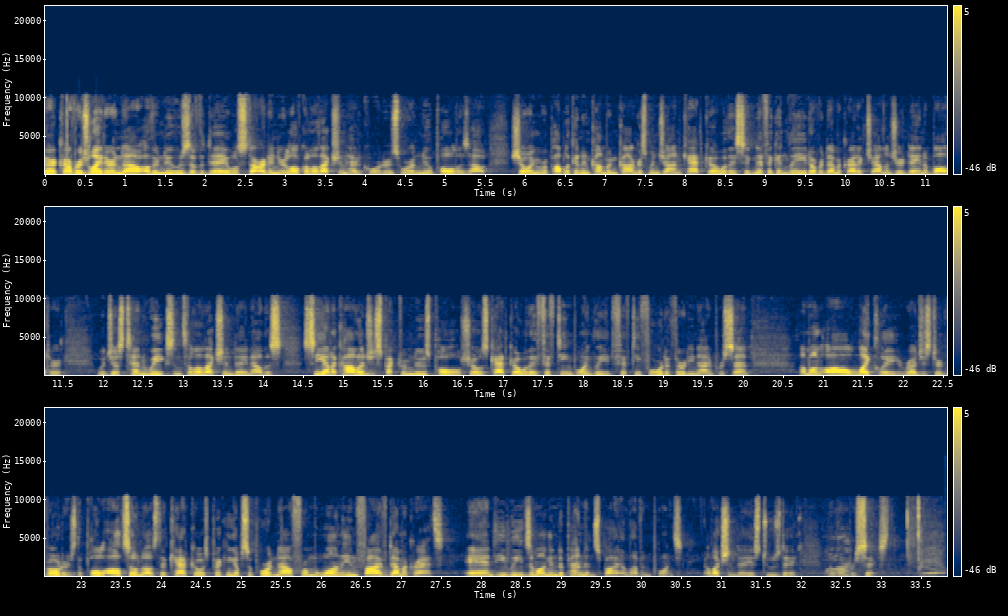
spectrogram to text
Fair coverage later, and now other news of the day will start in your local election headquarters, where a new poll is out showing Republican incumbent Congressman John Katko with a significant lead over Democratic challenger Dana Balter with just 10 weeks until Election Day. Now, this Siena College Spectrum News poll shows Katko with a 15 point lead, 54 to 39 percent among all likely registered voters. The poll also notes that Katko is picking up support now from one in five Democrats and he leads among independents by 11 points. Election day is Tuesday, November 6th.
